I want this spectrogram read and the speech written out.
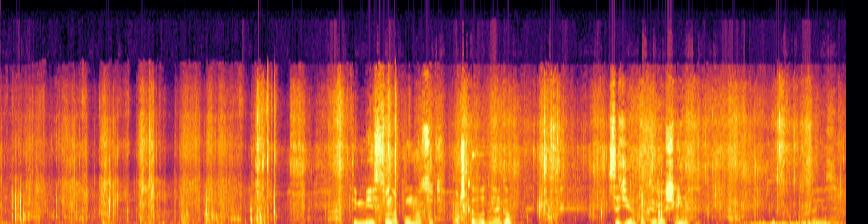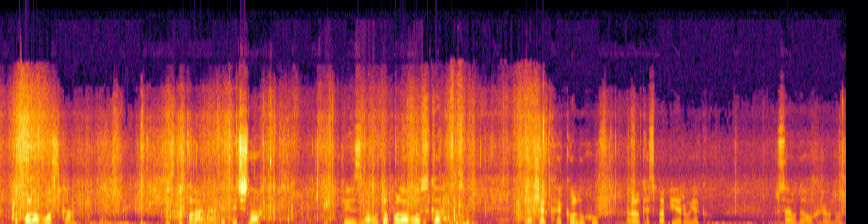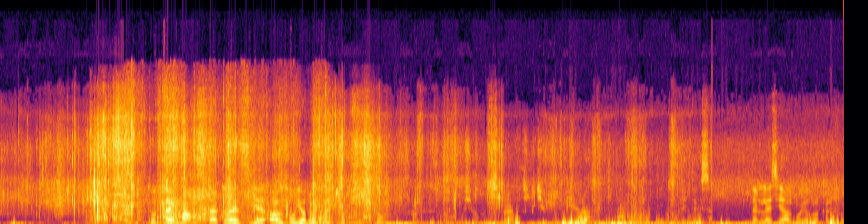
W tym miejscu na północ od oczka wodnego wsadziłem trochę roślin. Tutaj jest topola włoska. Tu jest topola energetyczna. Tu jest znowu topola włoska. Troszkę ekoluchów, rolkę z papieru jako pseudoochrona. Tutaj mam daglezję albo jodłę kalifornijską. Musiałbym sprawdzić w papierach. Tutaj tak samo. Daglezja albo jodła kalifornijska.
